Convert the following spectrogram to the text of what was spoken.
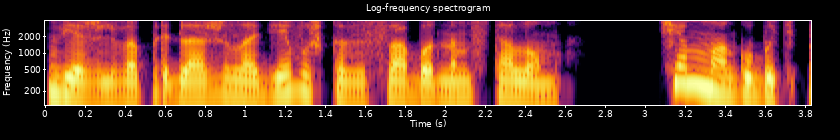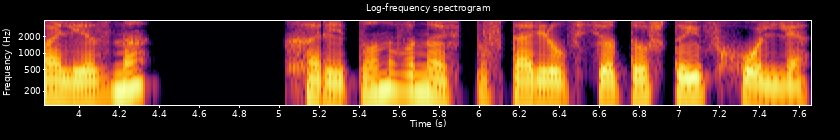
вежливо предложила девушка за свободным столом. «Чем могу быть полезна?» Харитон вновь повторил все то, что и в холле.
